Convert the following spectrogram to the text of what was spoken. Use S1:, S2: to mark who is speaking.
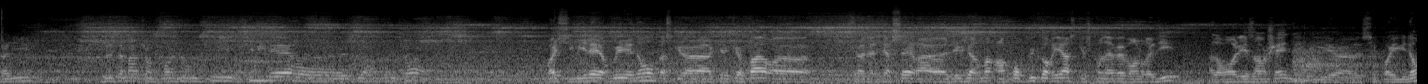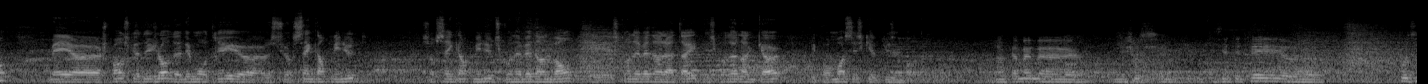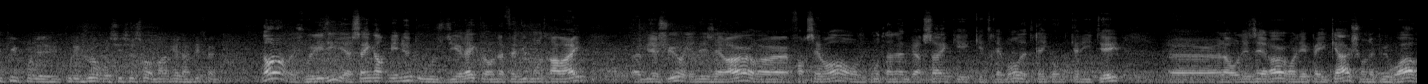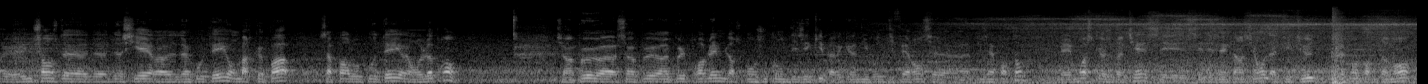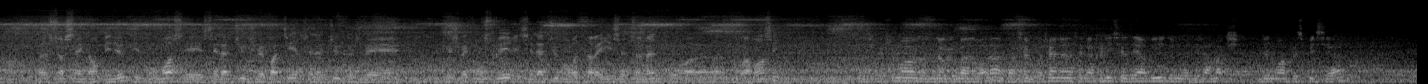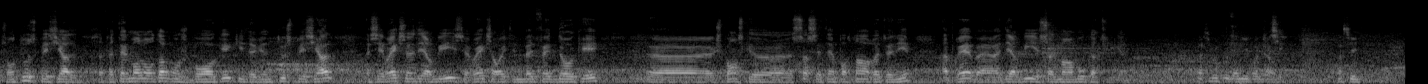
S1: Daniel, deuxième match en trois jours aussi, similaire euh, de
S2: Oui, similaire, oui et non, parce que euh, quelque part, euh, c'est un adversaire euh, légèrement encore plus coriace que ce qu'on avait vendredi. Alors on les enchaîne et puis c'est pas évident. Mais je pense que déjà on a démontré sur 50 minutes, sur 50 minutes ce qu'on avait dans le ventre et ce qu'on avait dans la tête et ce qu'on a dans le cœur. Et pour moi, c'est ce qui est le plus important.
S1: Donc quand même des choses qui étaient très positives pour les, pour les joueurs aussi ce soir, malgré la défaite.
S2: Non, non, je vous l'ai dit, il y a 50 minutes où je dirais qu'on a fait du bon travail. Euh, bien sûr, il y a des erreurs. Euh, forcément, on joue contre un adversaire qui, est- qui est très bon, de très haute qualité. Euh, alors, les erreurs, on les paye cash, on a pu voir. Une chance de, de, Sierre d'un côté, on ne marque pas, ça part de l'autre côté, on le prend. C'est un, peu, un, peu, un peu le problème lorsqu'on joue contre des équipes avec un niveau de différence plus important. Mais moi, ce que je retiens, c'est, les intentions, l'attitude, le comportement euh, sur 50 minutes. Et pour moi, c'est, là-dessus que je vais bâtir, c'est là-dessus que je vais, que je vais construire et c'est là-dessus qu'on va travailler cette semaine pour, euh, pour avancer.
S1: Justement, donc, ben, voilà, la semaine prochaine, hein, c'est la Félix et le derby, de déjà un match de nouveau un peu spécial.
S2: Ils sont tous spéciaux. Ça fait tellement longtemps qu'on joue au hockey qu'ils deviennent tous spéciaux. Mais c'est vrai que c'est un derby, c'est vrai que ça va être une belle fête de hockey. Euh, je pense que ça, c'est important à retenir. Après, ben, un derby est seulement beau quand tu le gagnes.
S1: Merci beaucoup, Dani. Bonne.
S2: Merci.
S1: Merci.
